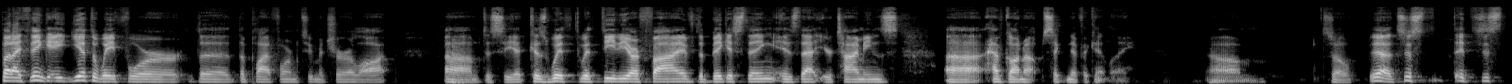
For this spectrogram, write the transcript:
but I think it, you have to wait for the the platform to mature a lot um, to see it. Because with with DDR5, the biggest thing is that your timings uh, have gone up significantly. Um, so yeah, it's just it's just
